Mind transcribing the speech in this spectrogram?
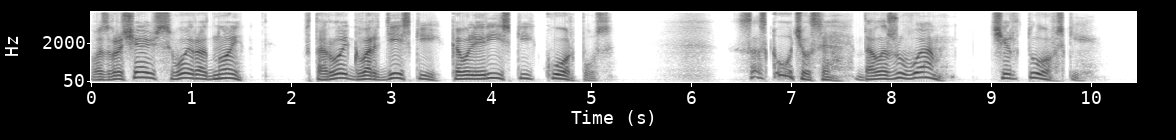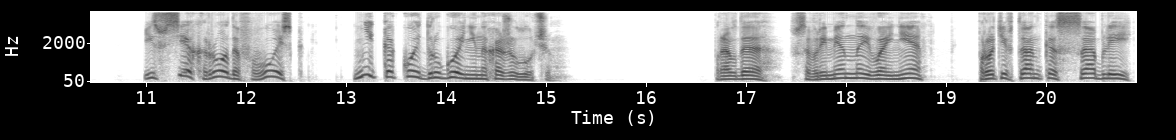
Возвращаюсь в свой родной второй гвардейский кавалерийский корпус. Соскучился, доложу вам, чертовски. Из всех родов войск никакой другой не нахожу лучшим. Правда, в современной войне против танка с саблей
